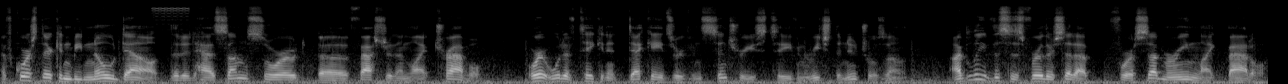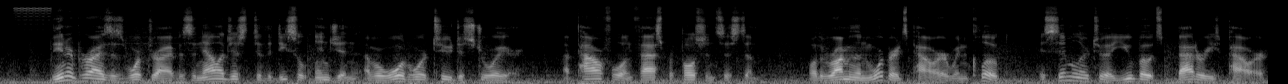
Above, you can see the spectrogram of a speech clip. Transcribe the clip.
Of course, there can be no doubt that it has some sort of faster than light travel, or it would have taken it decades or even centuries to even reach the neutral zone. I believe this is further set up for a submarine-like battle. The Enterprise's warp drive is analogous to the diesel engine of a World War II destroyer, a powerful and fast propulsion system, while the Romulan Warbird's power, when cloaked, is similar to a U-boat's battery's power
